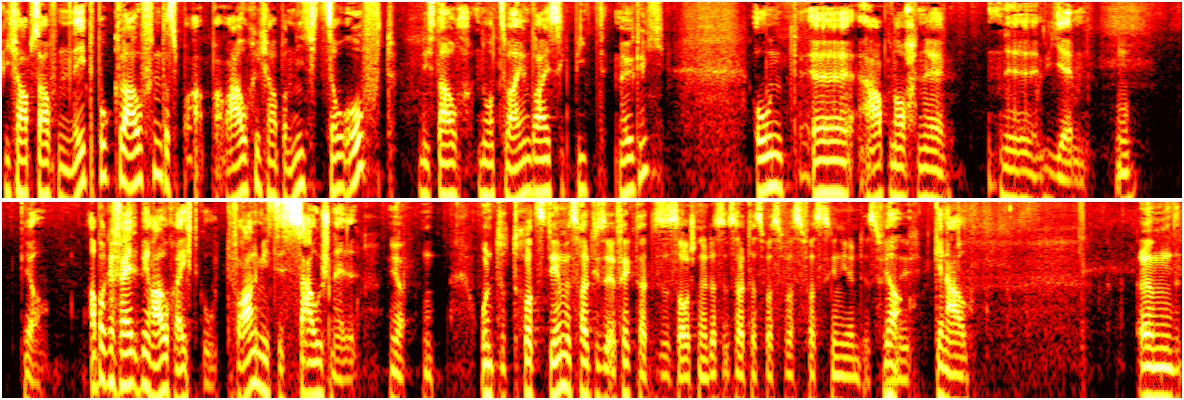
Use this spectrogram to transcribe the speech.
Ich habe es auf dem Netbook laufen, das bra- brauche ich aber nicht so oft. Ist auch nur 32-Bit möglich. Und äh, habe noch eine, eine VM. Hm. Ja. Aber gefällt mir auch recht gut. Vor allem ist es sauschnell. Ja. Und- trotzdem es halt diese Effekt hat, dieses Sauschnell, das ist halt das, was, was faszinierend ist, Ja, finde ich. genau. Ähm,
